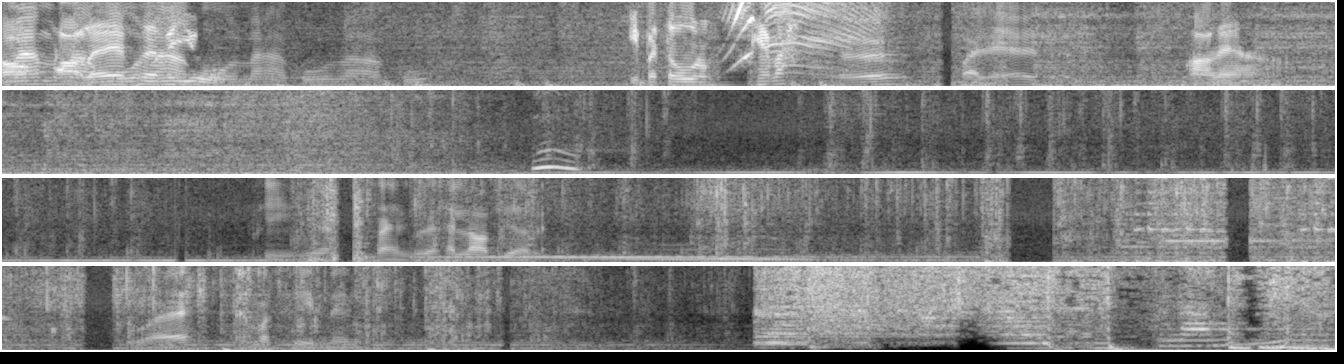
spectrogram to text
ออกออกเลยกูเพื่อนไม่อยู่มันมาหากูมันมาหากูำอีกประตูนึงใช่ปะเออไปแล้วออกเลยอะผีเนี่ยแฟนกูได้แค่รอบเดียวแหละ วยได้มาทีหนึ่ง Love is you.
